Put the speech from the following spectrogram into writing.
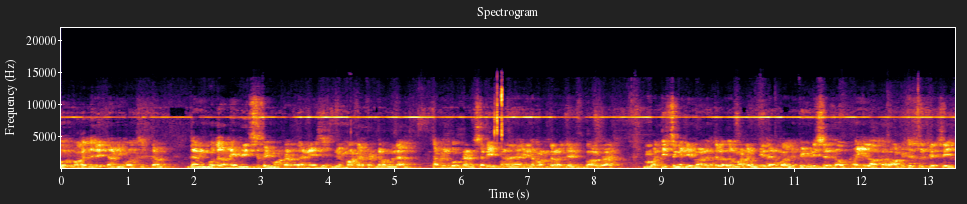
ஒரு మగజలు ఎత్తాను వాళ్ళు చెప్తాను దానికి మొదలనే మినిస్టర్పై మాట్లాడతానేసి నేను మాట్లాడడం వల్ల తమిళ కోట్లాడు సరే మన ఇనమంతరాజన్ బాలరాజ్ మతి సంఘ ఇవాళ తెలదనమాట దాని వల్లపై మినిస్టర్ ఆ ఇలాఖాల ఆఫీసర్స్ వచ్చేసి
